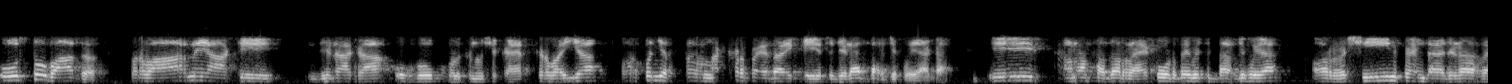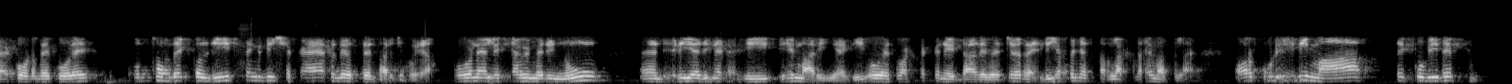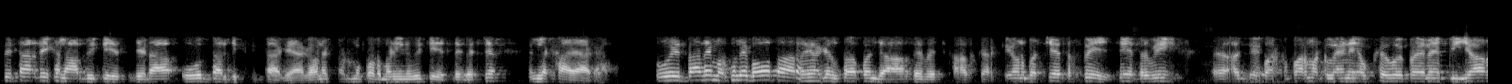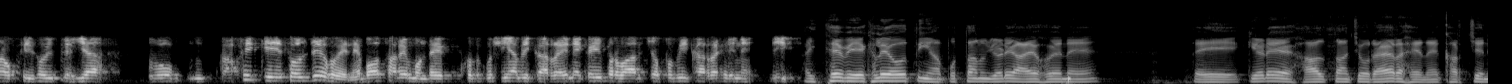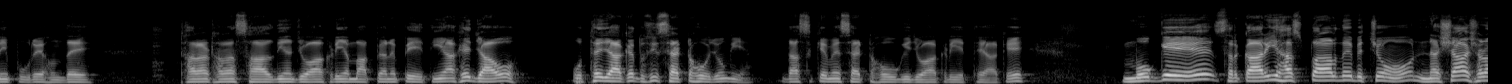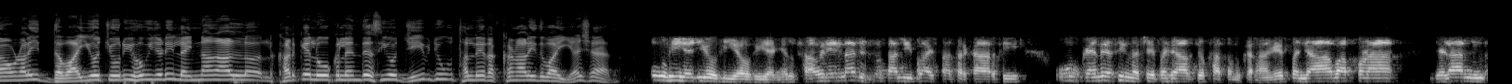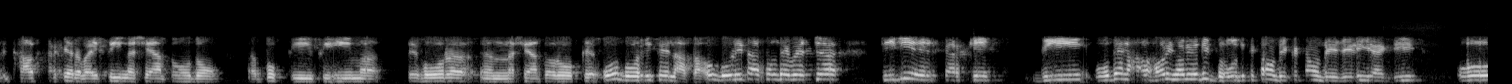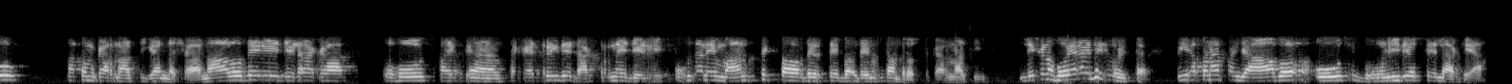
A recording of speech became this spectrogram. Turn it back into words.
ਉਸ ਤੋਂ ਬਾਅਦ ਪਰਿਵਾਰ ਨੇ ਆ ਕੇ ਜਿਹੜਾ ਜਿਹੜਾਗਾ ਉਹ ਪੁਲਿਸ ਨੂੰ ਸ਼ਿਕਾਇਤ ਕਰਵਾਈ ਆ ਔਰ 75 ਲੱਖ ਰੁਪਏ ਦਾ ਇਹ ਕੇਸ ਜਿਹੜਾ ਦਰਜ ਹੋਇਆਗਾ ਇਹ ਥਾਣਾ ਸਦਰ ਰਾਏਕੋਟ ਦੇ ਵਿੱਚ ਦਰਜ ਹੋਇਆ ਔਰ ਰਸ਼ੀਨ ਪਿੰਡ ਹੈ ਜਿਹੜਾ ਰਾਏਕੋਟ ਦੇ ਕੋਲੇ, ਉੱਥੋਂ ਦੇ ਕੁਲਜੀਤ ਸਿੰਘ ਦੀ ਸ਼ਿਕਾਇਤ ਦੇ ਉੱਤੇ ਦਰਜ ਹੋਇਆ। ਉਹਨੇ ਲਿਖਿਆ ਵੀ ਮੇਰੀ ਨੂੰਹ ਜਿਹੜੀ ਹੈ ਜਿਹਨੇ ਠੱਗੀ, ਇਹ ਮਾਰੀ ਹੈਗੀ। ਉਹ ਇਸ ਵਕਤ ਕੈਨੇਡਾ ਦੇ ਵਿੱਚ ਰਹਿੰਦੀ ਹੈ 75 ਲੱਖ ਦਾ ਇਹ ਮਸਲਾ ਹੈ। ਔਰ ਕੁੜੀ ਦੀ ਮਾਂ ਤੇ ਕੁੜੀ ਦੇ ਪਿਤਾ ਦੇ ਖਿਲਾਫ ਵੀ ਕੇਸ ਜਿਹੜਾ ਉਹ ਦਰਜ ਕੀਤਾ ਗਿਆ ਹੈਗਾ। ਉਹਨੇ ਕੜਮ ਕੁੜਮਣੀ ਨੂੰ ਵੀ ਕੇਸ ਦੇ ਵਿੱਚ ਲਿਖਾਇਆ ਹੈਗਾ। ਉਹ ਇਦਾਂ ਦੇ ਮਸਲੇ ਬਹੁਤ ਆ ਰਹੇ ਆ ਗਿਲ ਪੰਜਾਬ ਦੇ ਵਿੱਚ, ਖਾਸ ਕਰਕੇ ਹੁਣ ਬੱਚੇ ਇੱਧਰ ਭੇਜਦੇ, ਇੱਧਰ ਵੀ ਅੱਗੇ ਵਰਕ ਪਰਮਿਟ ਲੈਣੇ ਔਖੇ ਹੋਏ ਪਏ ਨੇ ਪੀਆਰ ਔਖੀ ਹੋਈ ਪਈ ਆ। ਉਹ ਕਾਫੀ ਕੇਸ ਉਲਝੇ ਹੋਏ ਨੇ। ਬਹੁਤ ਸਾਰੇ ਮੁੰਡੇ ਖੁਦਕੁਸ਼ੀਆਂ ਵੀ ਕਰ ਰਹੇ ਨੇ, ਕਈ ਪਰਿਵਾਰ ਚੁੱਪ ਵੀ ਕਰ ਰਹੇ ਨੇ। ਜੀ। ਇੱਥੇ ਵੇਖ ਲਿਓ ਧੀਆਂ ਪੁੱਤਾਂ ਨੂੰ ਜਿਹੜੇ ਆਏ ਹੋਏ ਨੇ ਤੇ ਕਿਹੜੇ ਹਾਲਤਾਂ 'ਚੋਂ ਰਹਿ ਰਹੇ ਨੇ, ਖਰਚੇ ਨਹੀਂ ਪੂਰੇ ਹੁੰਦੇ। 18 18 ਸਾਲ ਦੀਆਂ ਜਵਾਕੜੀਆਂ ਮਾਪਿਆਂ ਨੇ ਭੇਜਤੀਆਂ, ਆਖੇ ਜਾਓ, ਉੱਥੇ ਜਾ ਕੇ ਤੁਸੀਂ ਸੈੱਟ ਹੋ ਜਾਓਗੀਆਂ। ਦੱਸ ਕਿਵੇਂ ਸੈੱਟ ਹੋਊਗੀ ਜਵਾਕੜੀ ਇੱਥੇ ਆ ਕੇ? ਮੋਗੇ ਸਰਕਾਰੀ ਹਸਪਤਾਲ ਦੇ ਵਿੱਚੋਂ ਨਸ਼ਾ ਛਡਾਉਣ ਵਾਲੀ ਦਵਾਈਓ ਚੋਰੀ ਹੋ ਗਈ, ਜਿਹੜੀ ਲਾਈਨਾਂ ਨਾਲ ਖੜ ਕੇ ਲੋਕ ਲੈਂਦੇ ਸੀ, ਉਹ ਜੀਭ ਜੂਬ ਥੱਲੇ ਰੱਖਣ ਵਾਲੀ ਦਵਾਈ ਆ ਸ਼ਾਇਦ। ਉਹੀ ਹੈ ਜੀ, ਉਹੀ ਹੈ ਉਹੀ ਹੈ ਗਿਲ। ਸਾਹਿਬ ਇਹ ਨਾ ਜਦੋਂ ਕਾਲੀ ਭਾਜਪਾ ਸਰਕਾਰ ਸੀ ਉਹ ਕਹਿੰਦੇ ਅਸੀਂ ਨਸ਼ੇ ਪੰਜਾਬ ਚੋਂ ਖਤਮ ਕਰਾਂਗੇ। ਪੰਜਾਬ ਆਪਣਾ ਜਿਹੜਾ ਖਾਸ ਕਰਕੇ ਰਵਾਇਤੀ ਨਸ਼ਿਆਂ ਤੋਂ ਉਦੋਂ ਭੁੱਕੀ, ਫੀਮ ਤੇ ਹੋਰ ਨਸ਼ਿਆਂ ਤੋਂ ਰੋਕ ਕੇ ਉਹ ਗੋਲੀ ਤੇ ਲਾਤਾ। ਉਹ ਗੋਲੀ ਤਾਂ ਅਸਲ ਦੇ ਵਿੱਚ ਸੀਗੀ ਇਸ ਕਰਕੇ ਵੀ ਉਹਦੇ ਨਾਲ ਹੌਲੀ ਹੌਲੀ ਉਹਦੀ ਡੋਜ਼ ਘਟਾਉਂਦੇ ਘਟਾਉਂਦੇ ਜਿਹੜੀ ਹੈਗੀ, ਉਹ ਖਤਮ ਕਰਨਾ ਸੀਗਾ ਨਸ਼ਾ। ਨਾਲ ਉਹਦੇ ਜਿਹੜਾ ਹੈਗਾ, ਉਹ ਸੈਕਟਰੀ ਦੇ ਡਾਕਟਰ ਨੇ ਜਿਹੜੇ, ਉਹਨਾਂ ਨੇ ਮਾਨਸਿਕ ਤੌਰ ਦੇ ਉੱਤੇ ਬੰਦੇ ਨੂੰ ਤੰਦਰੁਸਤ ਕਰਨਾ ਸੀ। ਲੇਕਿਨ ਹੋਇਆ ਇਹਦੇ ਉਲਟ ਵੀ ਆਪਣਾ ਪੰਜਾਬ ਉਸ ਗੋਲੀ ਦੇ ਉੱਤੇ ਲੱਗ ਗਿਆ।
